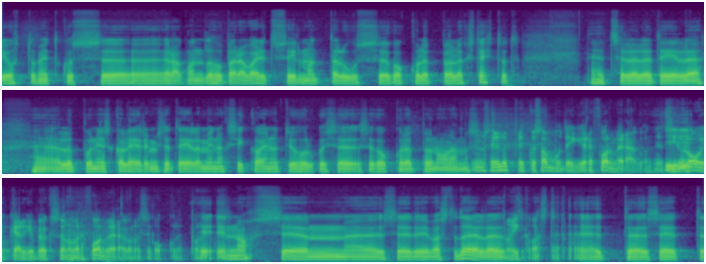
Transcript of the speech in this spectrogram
juhtumit, kus äh, erakond lõhub ära valitsuse, ilma et tal uus kokkulepe oleks tehtud. et sellele teele, äh, lõpuni eskaleerimise teele minnakse ikka ainult juhul, kui see, see kokkulepe on olemas. no selle lõpliku sammu tegi Reformierakond, et sinu loogika järgi peaks olema Reformierakonnal see kokkulepe olemas. E, noh, see on, see ei vasta tõele. no ikka vastab. et see, et,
